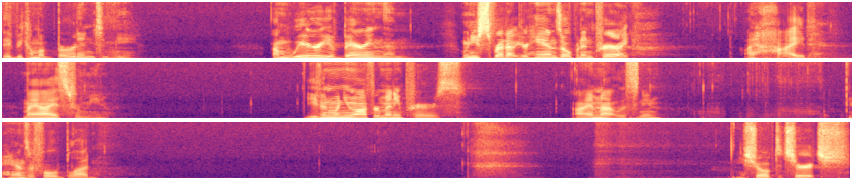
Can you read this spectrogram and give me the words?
They've become a burden to me. I'm weary of bearing them. When you spread out your hands open in prayer, I, I hide my eyes from you. Even when you offer many prayers, I am not listening. Your hands are full of blood. You show up to church,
